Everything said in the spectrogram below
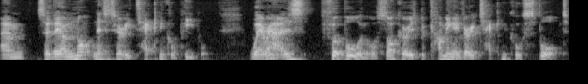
Um, so they are not necessarily technical people. Whereas football or soccer is becoming a very technical sport.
